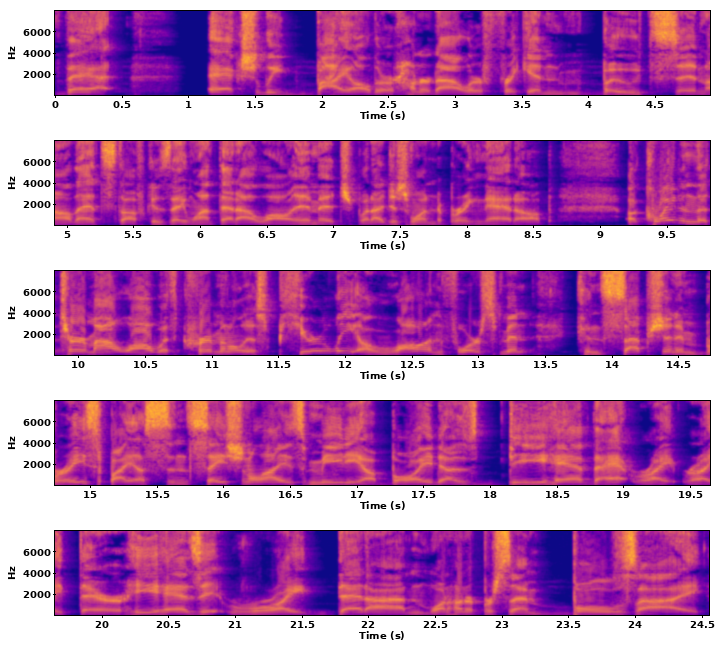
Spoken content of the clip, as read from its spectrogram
that actually buy all their hundred dollar freaking boots and all that stuff because they want that outlaw image but i just wanted to bring that up Equating the term outlaw with criminal is purely a law enforcement conception embraced by a sensationalized media. Boy, does D have that right right there. He has it right, dead on, 100% bullseye.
